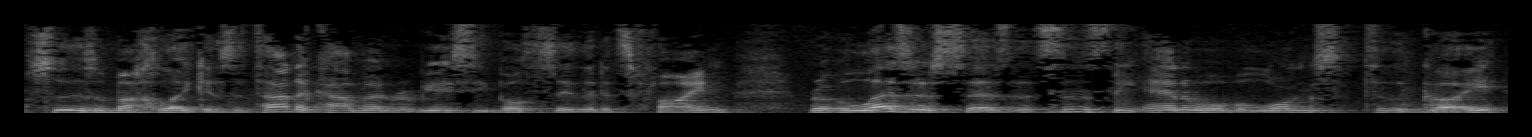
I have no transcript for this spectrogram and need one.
So there's a machlekes. The Tanakama and Rabbi Yossi both say that it's fine. Rabbi Lezer says that since the animal belongs to the guy,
